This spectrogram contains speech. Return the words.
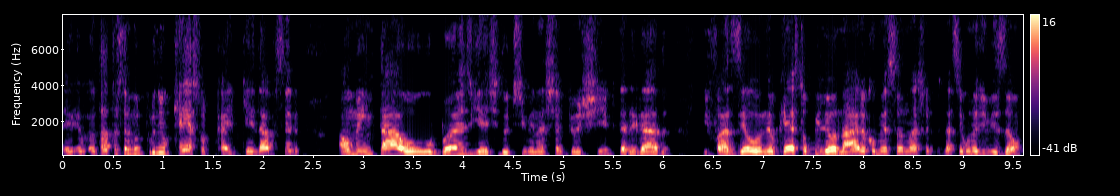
eu, eu tava torcendo muito pro Newcastle cair, porque dá pra você aumentar o, o budget do time na Championship, tá ligado? E fazer o Newcastle bilionário começando na, na segunda divisão.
